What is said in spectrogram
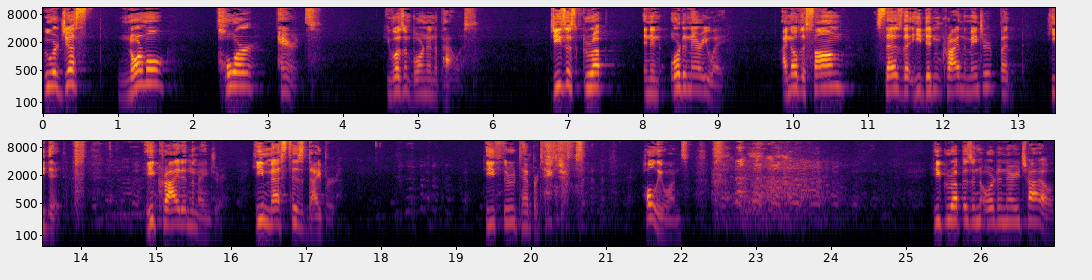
who were just normal, poor parents. He wasn't born in a palace. Jesus grew up in an ordinary way. I know the song says that he didn't cry in the manger, but he did. he cried in the manger. He messed his diaper. He threw temper tantrums. Holy ones. he grew up as an ordinary child,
